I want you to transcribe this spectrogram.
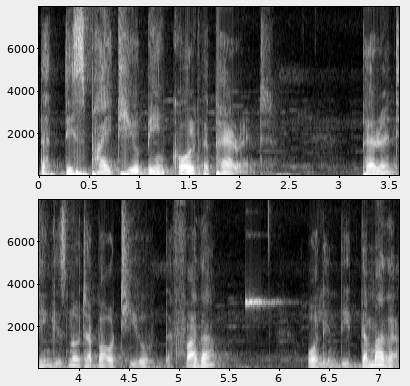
that despite you being called the parent, parenting is not about you, the father, or indeed the mother.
